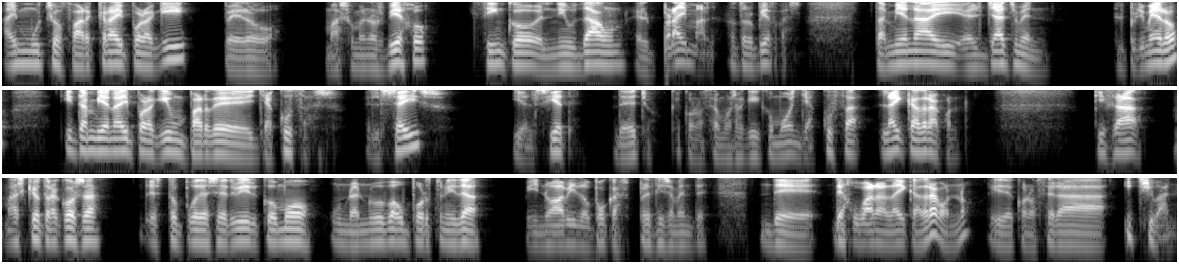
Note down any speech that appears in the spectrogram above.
Hay mucho Far Cry por aquí, pero más o menos viejo. 5, el New Down, el Primal, no te lo pierdas. También hay el Judgment, el primero, y también hay por aquí un par de Yakuzas, el 6 y el 7, de hecho, que conocemos aquí como Yakuza Laika Dragon. Quizá, más que otra cosa, esto puede servir como una nueva oportunidad, y no ha habido pocas precisamente, de, de jugar a Laika Dragon, ¿no? Y de conocer a Ichiban.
